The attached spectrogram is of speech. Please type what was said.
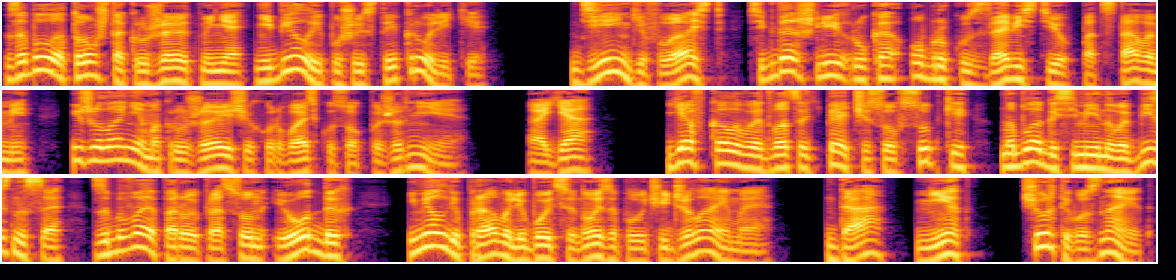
забыл о том, что окружают меня не белые пушистые кролики, Деньги, власть всегда шли рука об руку с завистью, подставами и желанием окружающих урвать кусок пожирнее. А я? Я, вкалывая 25 часов в сутки на благо семейного бизнеса, забывая порой про сон и отдых, имел ли право любой ценой заполучить желаемое? Да, нет, черт его знает.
